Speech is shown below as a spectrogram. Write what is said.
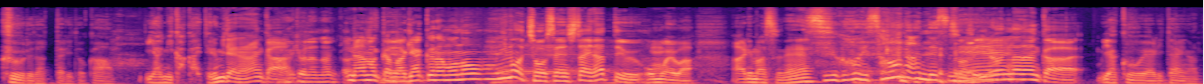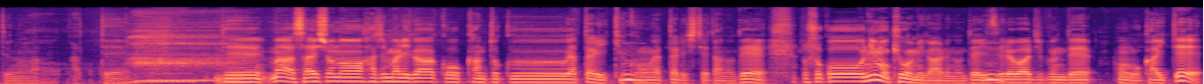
クールだったりとか闇抱えてるみたいななんかなんか、真逆なものにも挑戦したいなっていう思いはありますね。すごいそうなんですね。いろんななんか役をやりたいなっていうのがあって。でまあ最初の始まりがこう監督やったり脚本をやったりしてたので、うん、そこにも興味があるのでいずれは自分で本を書いて、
